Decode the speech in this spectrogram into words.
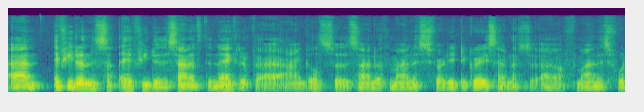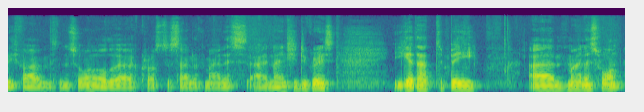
um, if you do the if you do the sine of the negative uh, angle, so the sine of minus thirty degrees, sine of, uh, of minus forty five, and so on, all the way across to sine of minus, uh, ninety degrees, you get that to be um, minus one,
